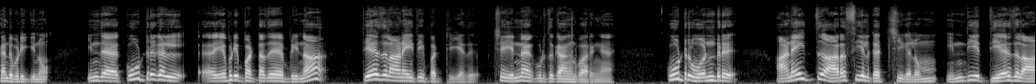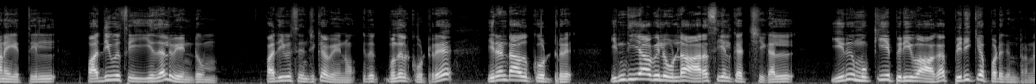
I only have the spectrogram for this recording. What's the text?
கண்டுபிடிக்கணும். இந்த கூற்றுகள் எப்படிப்பட்டது அப்படின்னா தேர்தல் ஆணையத்தை பற்றியது. சரி என்ன கொடுத்துருக்காங்கன்னு பாருங்கள் கூற்று ஒன்று அனைத்து அரசியல் கட்சிகளும் இந்திய தேர்தல் ஆணையத்தில் பதிவு செய்யுதல் வேண்டும். பதிவு செஞ்சுக்க வேணும். இது முதல் கூற்று. இரண்டாவது கூற்று இந்தியாவில் உள்ள அரசியல் கட்சிகள் இரு முக்கிய பிரிவாக பிரிக்கப்படுகின்றன.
